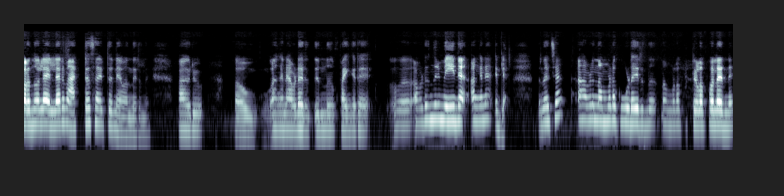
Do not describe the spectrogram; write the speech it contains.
പറഞ്ഞ പോലെ എല്ലാവരും ആക്ടേഴ്സായിട്ട് തന്നെയാണ് വന്നിരുന്നത് ആ ഒരു അങ്ങനെ അവിടെ നിന്ന് ഭയങ്കര അവിടെ നിന്നൊരു മെയിൻ അങ്ങനെ ഇല്ല. എന്ന് വെച്ചാൽ അവിടെ നമ്മുടെ കൂടെ ഇരുന്ന് നമ്മുടെ കുട്ടികളെ പോലെ തന്നെ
